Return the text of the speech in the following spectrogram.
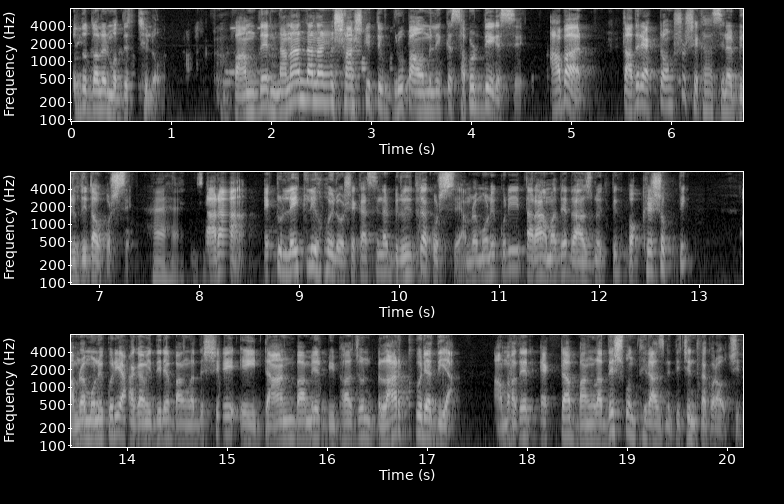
চোদ্দ দলের মধ্যে ছিল। বামদের নানান নানান সাংস্কৃতিক গ্রুপ আওয়ামী লীগকে সাপোর্ট দিয়ে গেছে। আবার তাদের একটা অংশ শেখ হাসিনার বিরোধিতাও করছে। হ্যাঁ হ্যাঁ। যারা একটু লেটলি হইল শেখ হাসিনার বিরোধিতা করছে আমরা মনে করি তারা আমাদের রাজনৈতিক পক্ষের শক্তি। আমরা মনে করি আগামী দিনে বাংলাদেশে এই ডান বামের বিভাজন ব্লার করে দিয়া আমাদের একটা বাংলাদেশপন্থী রাজনীতি চিন্তা করা উচিত।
